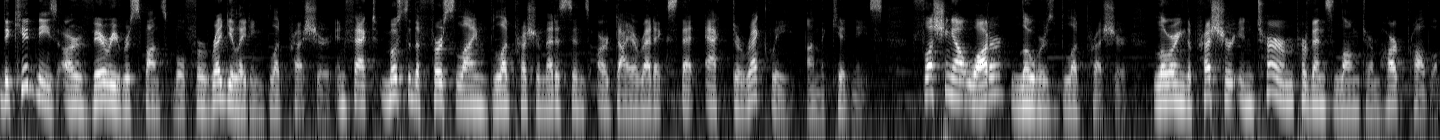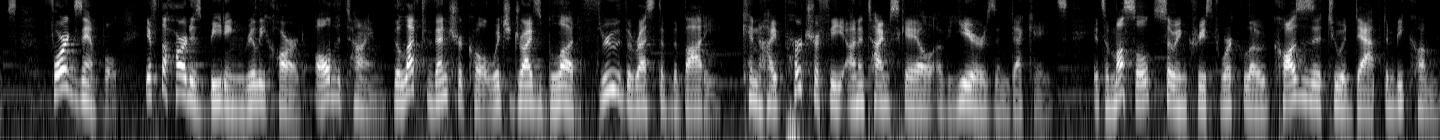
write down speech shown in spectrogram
The kidneys are very responsible for regulating blood pressure. In fact, most of the first line blood pressure medicines are diuretics that act directly on the kidneys. Flushing out water lowers blood pressure. Lowering the pressure in turn prevents long term heart problems. For example, if the heart is beating really hard all the time, the left ventricle, which drives blood through the rest of the body, can hypertrophy on a timescale of years and decades. It's a muscle, so increased workload causes it to adapt and become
